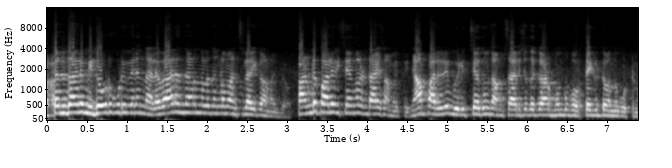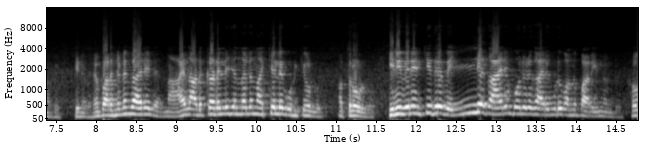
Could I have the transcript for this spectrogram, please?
അപ്പൊ എന്തായാലും ഇതോടുകൂടി ഇവരെ നിലവാരം എന്താണെന്നുള്ളത് നിങ്ങൾ മനസ്സിലായി കാണുമല്ലോ. പണ്ട് പല വിഷയങ്ങൾ ഉണ്ടായ സമയത്ത് ഞാൻ പലരും വിളിച്ചതും സംസാരിച്ചതൊക്കെയാണ് മുമ്പ് പുറത്തേക്ക് ഇട്ട് വന്ന് കൂട്ടുന്നത്. പിന്നെ ഇവനെ പറഞ്ഞിട്ടും കാര്യമില്ല. നായ നടുക്കടലിൽ ചെന്നാലും നക്കിയല്ലേ കുടിക്കുള്ളൂ. അത്രേ ഉള്ളൂ. ഇനി ഇവന് എനിക്കെതിരെ വലിയ കാര്യം പോലെ ഒരു കാര്യം കൂടി വന്ന് പറയുന്നുണ്ട്. ഓ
